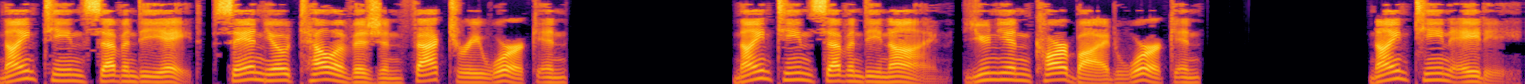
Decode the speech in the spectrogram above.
1978, Sanyo Television Factory work in 1979, Union Carbide work in 1980,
